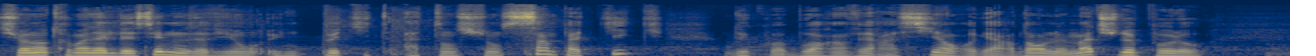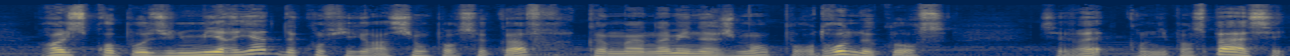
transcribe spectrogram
Sur notre modèle d'essai, nous avions une petite attention sympathique, de quoi boire un verre assis en regardant le match de polo. Rolls propose une myriade de configurations pour ce coffre, comme un aménagement pour drone de course, c'est vrai qu'on n'y pense pas assez.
